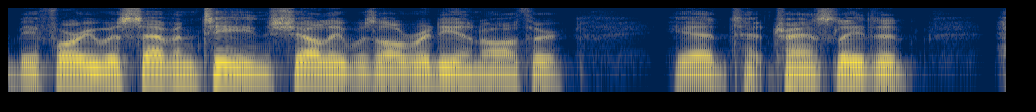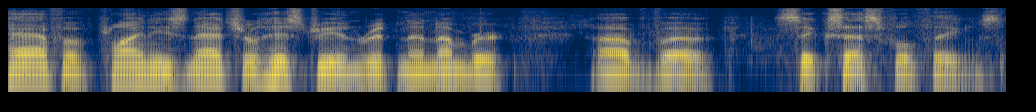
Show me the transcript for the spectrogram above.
Before he was 17, Shelley was already an author. He had t- translated half of Pliny's natural history and written a number of uh, successful things.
